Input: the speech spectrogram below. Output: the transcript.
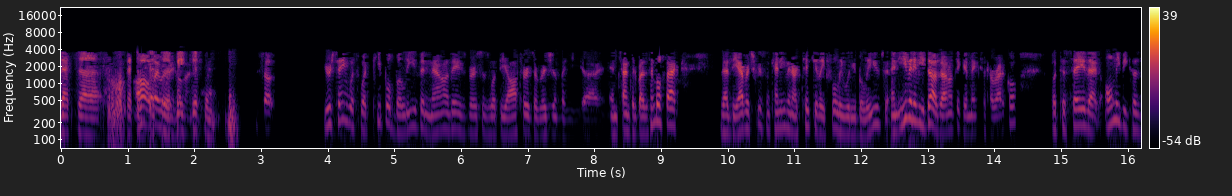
That's uh that's, Oh, that's wait, wait, a wait, big difference. So you're saying with what people believe in nowadays versus what the authors originally uh, intended by the simple fact that the average Christian can't even articulate fully what he believes, and even if he does, I don't think it makes it heretical. But to say that only because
